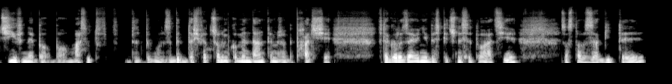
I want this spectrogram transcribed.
dziwne, bo, bo Masud był zbyt doświadczonym komendantem, żeby pchać się w tego rodzaju niebezpieczne sytuacje. Został zabity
